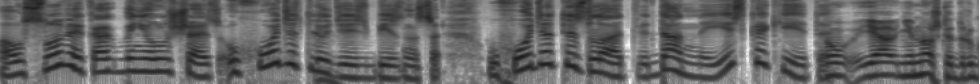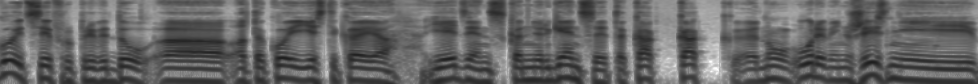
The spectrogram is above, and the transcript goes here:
А условия как бы не улучшаются. Уходят люди из бизнеса, уходят из Латвии. Данные есть какие-то? Ну, я немножко другую цифру приведу. А такой есть такая единица конвергенция. Это как, как ну, уровень жизни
